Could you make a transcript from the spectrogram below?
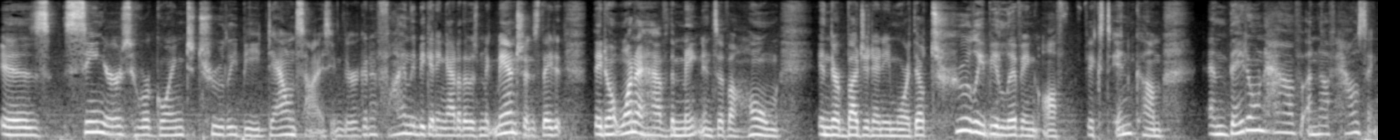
is seniors who are going to truly be downsizing. They're going to finally be getting out of those McMansions. They, they don't want to have the maintenance of a home in their budget anymore. They'll truly be living off fixed income, and they don't have enough housing.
